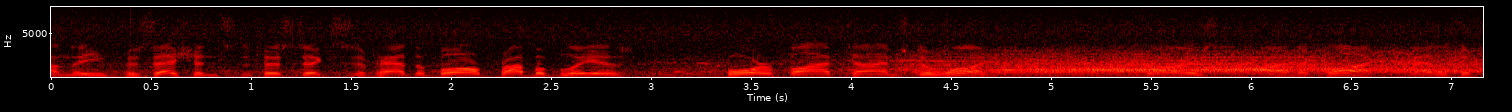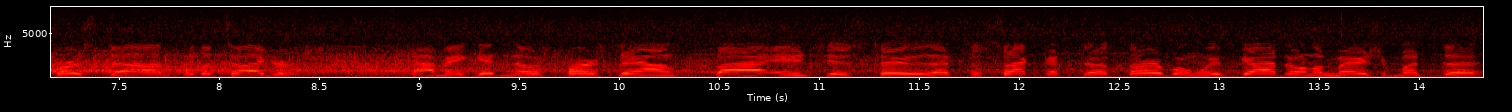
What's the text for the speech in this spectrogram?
on the possession statistics, have had the ball probably as four or five times to one as far as on the clock. That is the first down for the Tigers. Tommy getting those first downs by inches, too. That's the second, uh, third one we've got on a measurement. Uh,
